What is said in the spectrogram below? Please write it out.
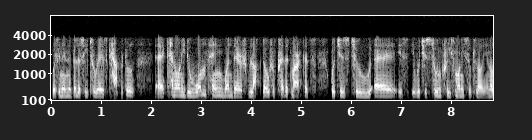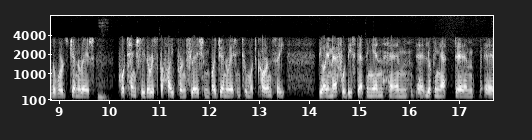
with an inability to raise capital, uh, can only do one thing when they're locked out of credit markets, which is to uh, is, which is to increase money supply. In other words, generate mm. potentially the risk of hyperinflation by generating too much currency. The IMF will be stepping in, um, uh, looking at um, uh,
